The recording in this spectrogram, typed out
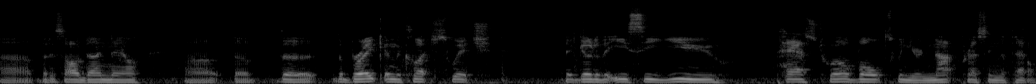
Uh, but it's all done now. Uh, the the the brake and the clutch switch that go to the ECU pass 12 volts when you're not pressing the pedal.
